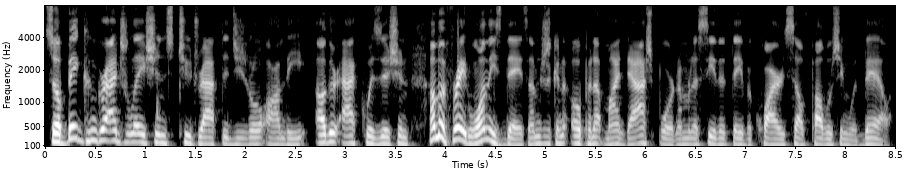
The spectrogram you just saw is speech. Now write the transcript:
So, big congratulations to Draft2Digital on the other acquisition. I'm afraid one of these days I'm just going to open up my dashboard. I'm going to see that they've acquired self publishing with Dale.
